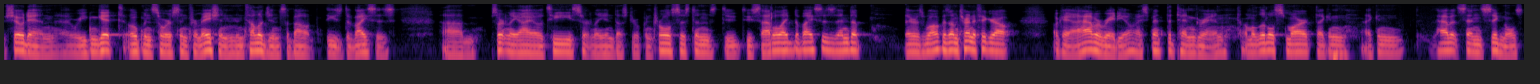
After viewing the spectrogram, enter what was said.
Shodan, uh, where you can get open source information, intelligence about these devices. Um, certainly IoT, certainly industrial control systems. Do do satellite devices end up there as well? Because I'm trying to figure out. Okay, I have a radio. I spent the ten grand. I'm a little smart. I can I can have it send signals,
